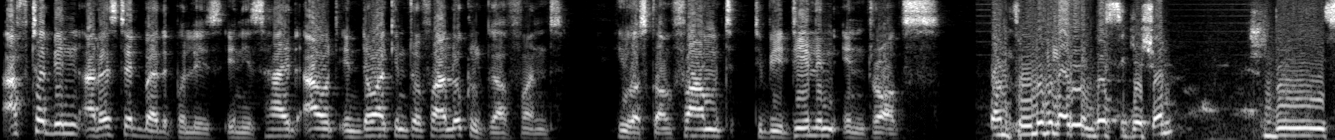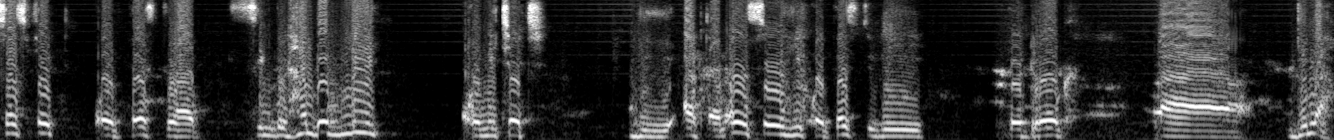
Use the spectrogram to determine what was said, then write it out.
After being arrested by the police in his hideout in Dawakin Tofa local government, he was confirmed to be dealing in drugs. On preliminary investigation, the suspect confessed to have single-handedly committed the act and also he confessed to be a drug uh, dealer.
